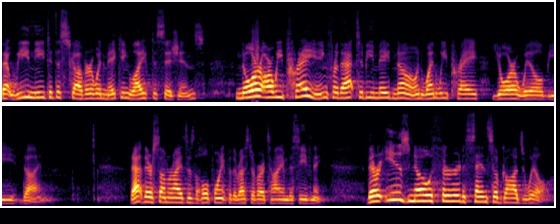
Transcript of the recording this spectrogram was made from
that we need to discover when making life decisions, nor are we praying for that to be made known when we pray, Your will be done. That there summarizes the whole point for the rest of our time this evening. There is no third sense of God's will.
